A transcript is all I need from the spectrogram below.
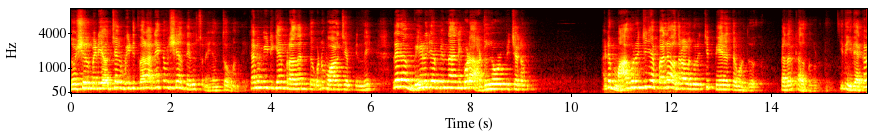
సోషల్ మీడియా వచ్చాక వీటి ద్వారా అనేక విషయాలు తెలుస్తున్నాయి ఎంతోమంది. కానీ వీటికి ఏం ప్రాధాన్యత ఇవ్వకుండా వాళ్ళు చెప్పింది లేదా వీడు చెప్పిన దాన్ని కూడా అటు జోడిపించడం అంటే మా గురించి చెప్పాలి అవతరాల గురించి పేరెత్తకూడదు. పెదవి కదపకూడదు. ఇది ఇది ఎక్కడ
